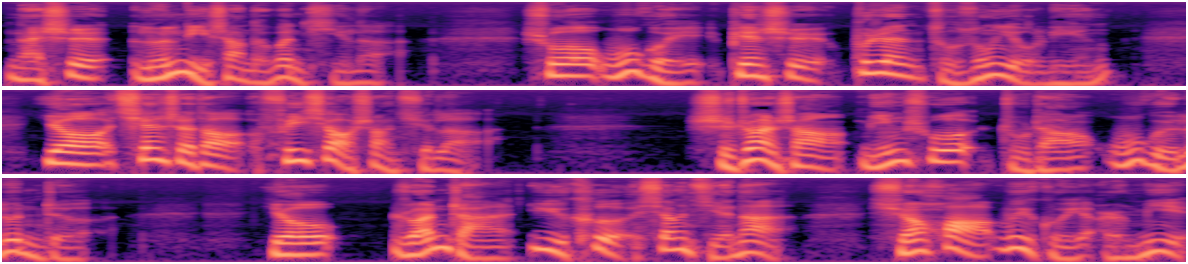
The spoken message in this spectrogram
乃是伦理上的问题了。说无鬼便是不认祖宗有灵，要牵涉到非孝上去了。史传上明说主张无鬼论者，有阮展遇客相劫难，玄化为鬼而灭；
